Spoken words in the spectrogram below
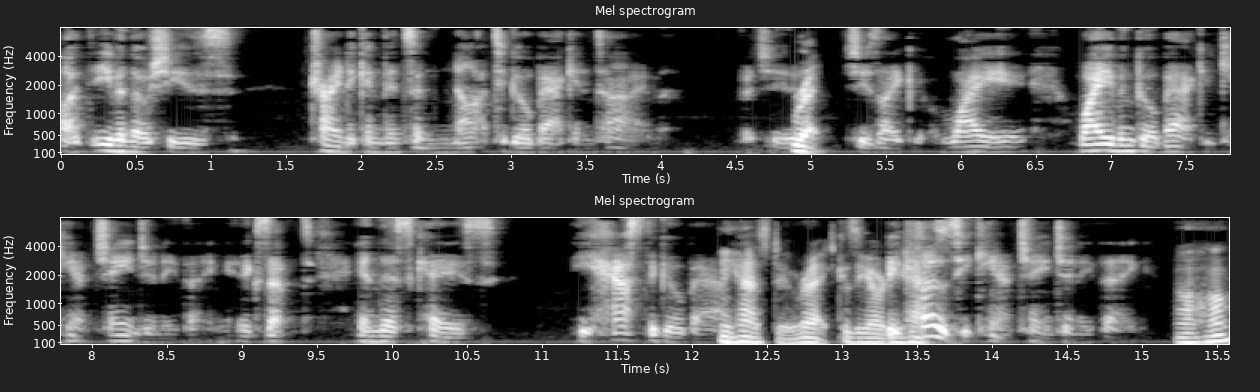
uh, even though she's trying to convince him not to go back in time. But she, Right. she's like, why, why even go back? You can't change anything, except in this case, he has to go back He has to, right? Because he already because has. he can't change anything. Uh huh.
